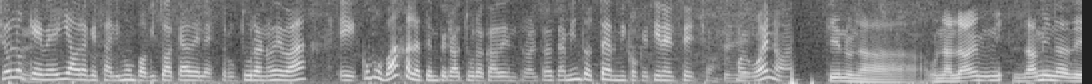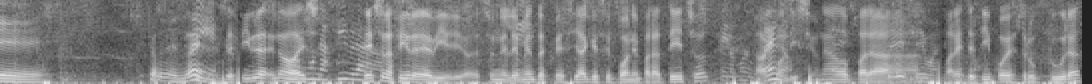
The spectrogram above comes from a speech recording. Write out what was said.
Yo lo que veía ahora que salimos un poquito acá de la estructura nueva, eh, cómo baja la temperatura acá adentro, el tratamiento térmico que tiene el techo. Muy bueno, ¿eh? Tiene una, una lámina de, creo de nuez. De fibra, no, es una fibra- es una fibra de vidrio, es un elemento especial que se pone para techos, bueno. acondicionado para, Sí, sí, buenísimo. para este tipo de estructura,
